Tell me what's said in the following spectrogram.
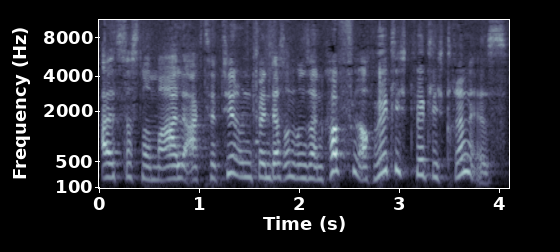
als das Normale akzeptieren und wenn das in unseren Köpfen auch wirklich, wirklich drin ist.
